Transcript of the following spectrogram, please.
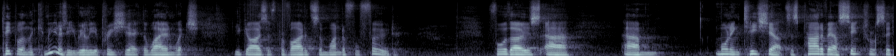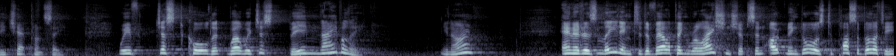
people in the community really appreciate the way in which you guys have provided some wonderful food for those uh, um, morning tea shouts as part of our Central City chaplaincy. We've just called it, well, we're just being neighbourly, you know? And it is leading to developing relationships and opening doors to possibility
